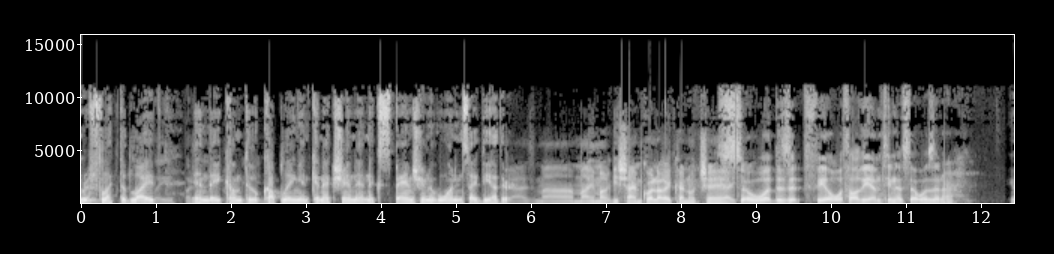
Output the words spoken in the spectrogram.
reflected light, and they come to a coupling and connection and expansion of one inside the other. So what does it feel with all the emptiness that was in her? She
